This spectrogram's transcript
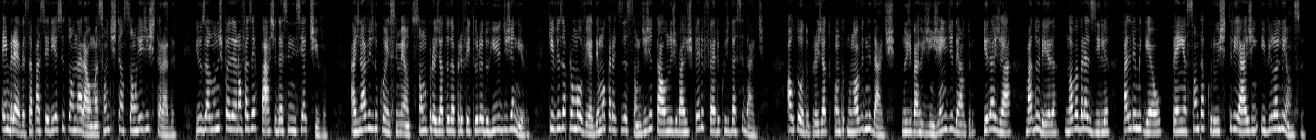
Em breve, essa parceria se tornará uma ação de extensão registrada e os alunos poderão fazer parte dessa iniciativa. As Naves do Conhecimento são um projeto da Prefeitura do Rio de Janeiro, que visa promover a democratização digital nos bairros periféricos da cidade. Ao todo, o projeto conta com nove unidades, nos bairros de Engenho de Dentro, Irajá, Madureira, Nova Brasília, Padre Miguel, Penha, Santa Cruz, Triagem e Vila Aliança.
